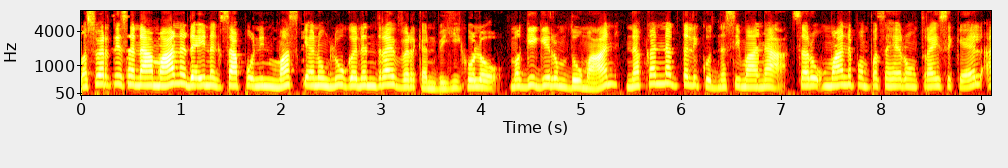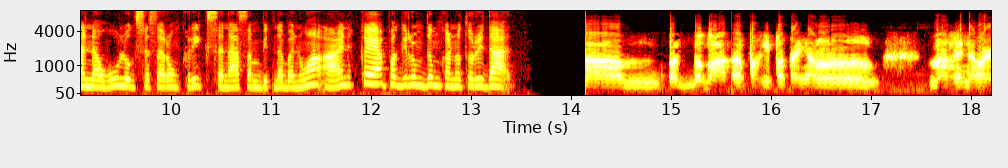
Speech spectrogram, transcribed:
Maswerte sa naman na dai nagsapo nin maski anong lugar ng driver kan bihikulo. Magigirumduman na kan nagtalikod na si Mana. Saro man na pampasaherong tricycle ang nahulog sa Sarong Creek sa nasambit na banwaan kaya pagirumdum kan otoridad. um, pagbaba, uh, pakipatay ang makina or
